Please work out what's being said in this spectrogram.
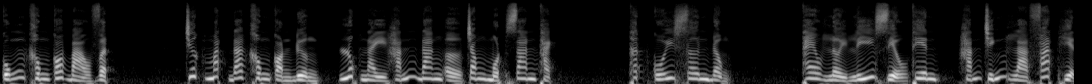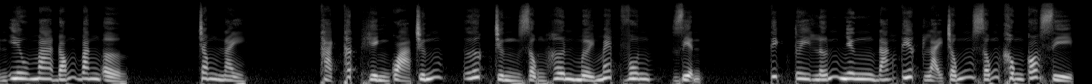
cũng không có bảo vật. Trước mắt đã không còn đường. Lúc này hắn đang ở trong một gian thạch. Thất cuối sơn động. Theo lời Lý Diệu Thiên. Hắn chính là phát hiện yêu ma đóng băng ở. Trong này. Thạch thất hình quả trứng. Ước chừng rộng hơn 10 mét vuông. Diện. Tích tuy lớn nhưng đáng tiếc lại trống giống không có gì.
